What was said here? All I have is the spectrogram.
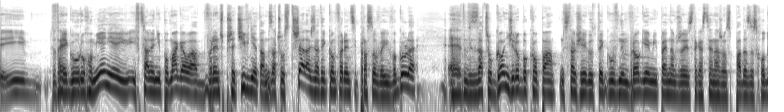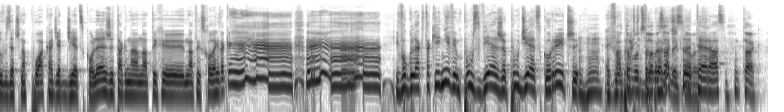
i tutaj jego uruchomienie i wcale nie pomagał, a wręcz przeciwnie, tam zaczął strzelać na tej konferencji prasowej i w ogóle e, zaczął gonić Robocopa, stał się jego tutaj głównym wrogiem i pamiętam, że jest taka scena, że on spada ze schodów i zaczyna płakać jak dziecko, leży tak na, na, tych, y, na tych schodach i tak i w ogóle jak takie, nie wiem, pół zwierzę, pół dziecko, ryczy. Mhm. Ej, a to był celowy zabieg sobie nawet. teraz. tak.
